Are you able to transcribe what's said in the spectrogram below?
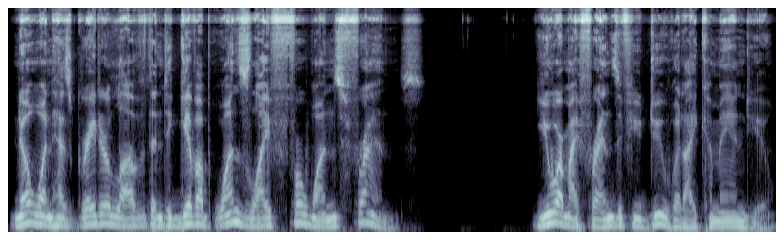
No one has greater love than to give up one's life for one's friends. You are my friends if you do what I command you.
